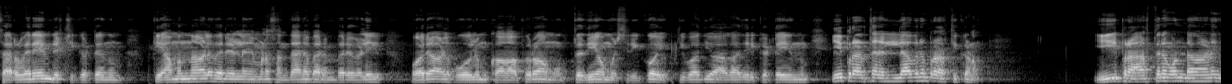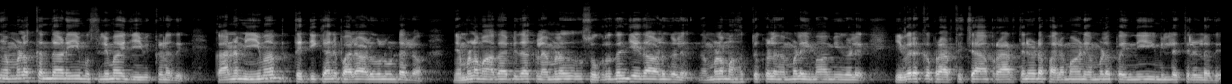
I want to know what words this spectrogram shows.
സർവരെയും രക്ഷിക്കട്ടെ എന്നും ക്യാമന്നാൾ വരെയുള്ള നമ്മുടെ സന്താന പരമ്പരകളിൽ ഒരാൾ പോലും കാഫിറോ മുക്തതയോ മുഷ്രിക്കോ യുക്തിവാദിയോ ആകാതിരിക്കട്ടെ എന്നും ഈ പ്രാർത്ഥന എല്ലാവരും പ്രാർത്ഥിക്കണം. ഈ പ്രാർത്ഥന കൊണ്ടാണ് നമ്മളൊക്കെ എന്താണ് ഈ മുസ്ലിമായി ജീവിക്കുന്നത് കാരണം ഈമ തെറ്റിക്കാൻ പല ആളുകളും ഉണ്ടല്ലോ നമ്മളെ മാതാപിതാക്കൾ നമ്മൾ സുഹൃതം ചെയ്ത ആളുകൾ നമ്മളെ മഹത്തുക്കൾ നമ്മളെ ഇമാമികൾ ഇവരൊക്കെ പ്രാർത്ഥിച്ച ആ പ്രാർത്ഥനയുടെ ഫലമാണ് നമ്മളിപ്പോൾ ഇന്ന് ഈ മില്ലത്തിലുള്ളത്.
